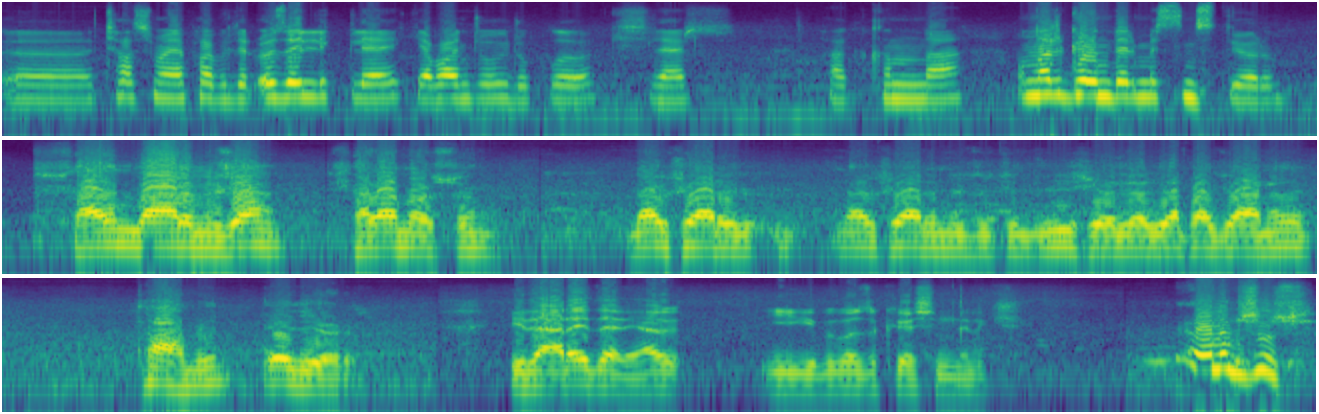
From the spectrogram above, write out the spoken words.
e, çalışma yapabilir. Özellikle yabancı uyruklu kişiler hakkında. Onları göndermesini istiyorum. Sayın Valimize selam olsun. Nevşehir, Nevşehir'imiz için iyi şeyler yapacağını tahmin ediyorum. İdare eder ya. İyi gibi gözüküyor şimdilik. Olumsuz.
